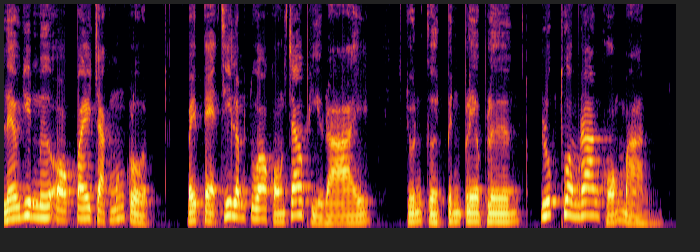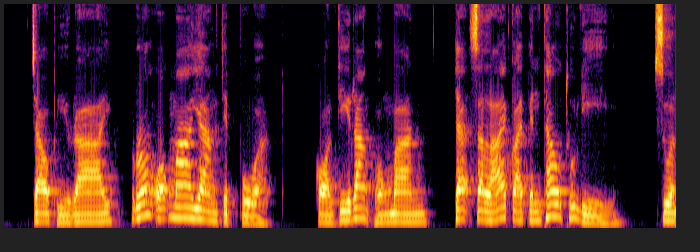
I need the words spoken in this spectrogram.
แล้วยื่นมือออกไปจากมุ้งกรด ไปแปะที่ลำตัวของเจ้าผีร้าย จนเกิดเป็นเปลวเพลิง ลุกท่วมร่างของมัน เจ้าผีร้ายร้องออกมาอย่างเจ็บปวด ก่อนที่ร่างของมัน จะสลายกลายเป็นเท่าทุลี ส่วน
